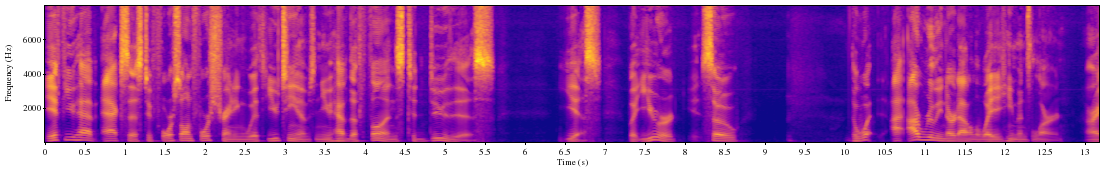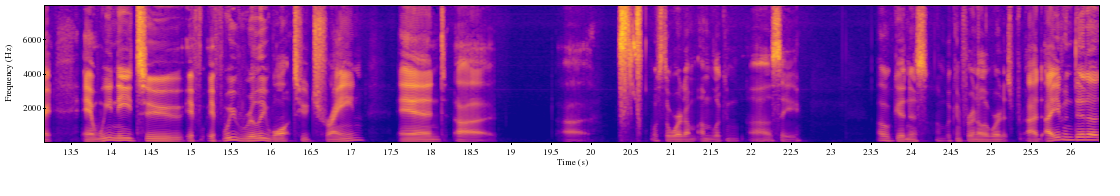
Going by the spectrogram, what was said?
if you have access to force on force training with UTM's and you have the funds to do this, yes, but you are so the what I, I really nerd out on the way humans learn. All right. And we need to if if we really want to train and uh uh what's the word I'm I'm looking uh let's see. Oh goodness, I'm looking for another word. It's I, I even did a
